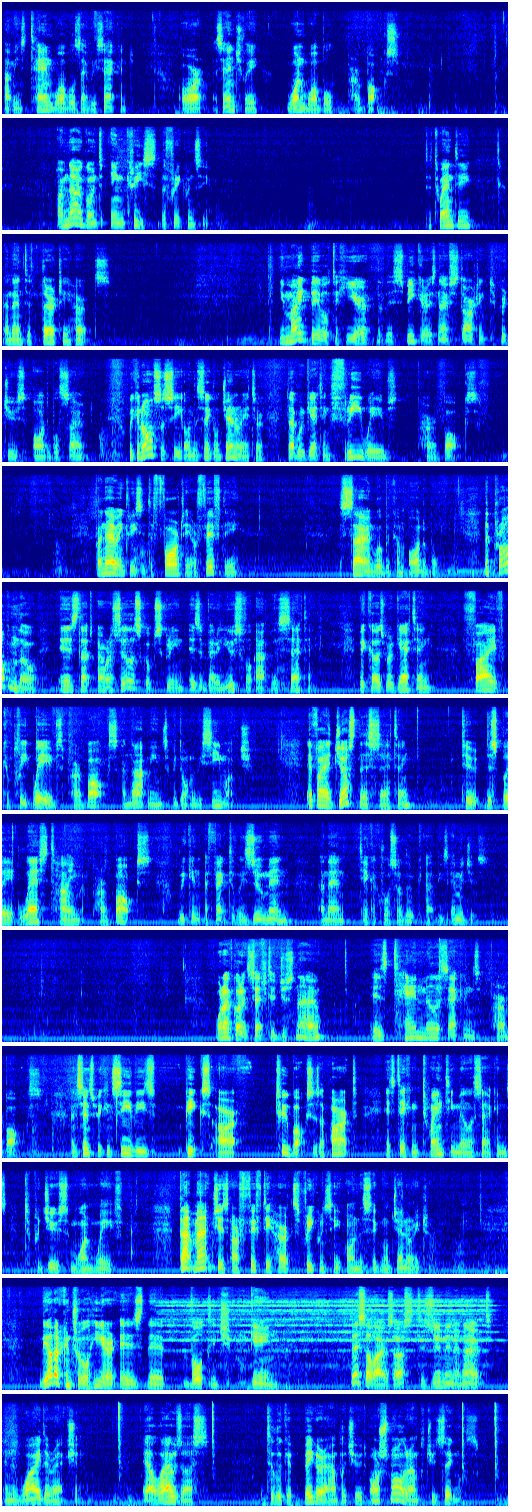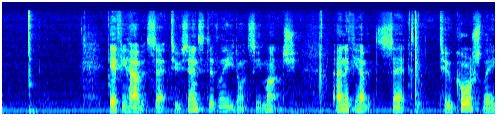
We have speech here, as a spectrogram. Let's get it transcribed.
That means 10 wobbles every second, or essentially one wobble per box. I'm now going to increase the frequency to 20 and then to 30 Hertz. You might be able to hear that the speaker is now starting to produce audible sound. We can also see on the signal generator that we're getting three waves per box. If I now increase it to 40 or 50, the sound will become audible. The problem though is that our oscilloscope screen isn't very useful at this setting because we're getting five complete waves per box and that means we don't really see much. If I adjust this setting to display less time per box we can effectively zoom in and then take a closer look at these images. What I've got it set to just now is 10 milliseconds per box. And since we can see these peaks are two boxes apart, it's taking 20 milliseconds to produce one wave. That matches our 50 Hz frequency on the signal generator. The other control here is the voltage gain. This allows us to zoom in and out in the Y direction. It allows us to look at bigger amplitude or smaller amplitude signals. If you have it set too sensitively, you don't see much. And if you have it set too coarsely,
